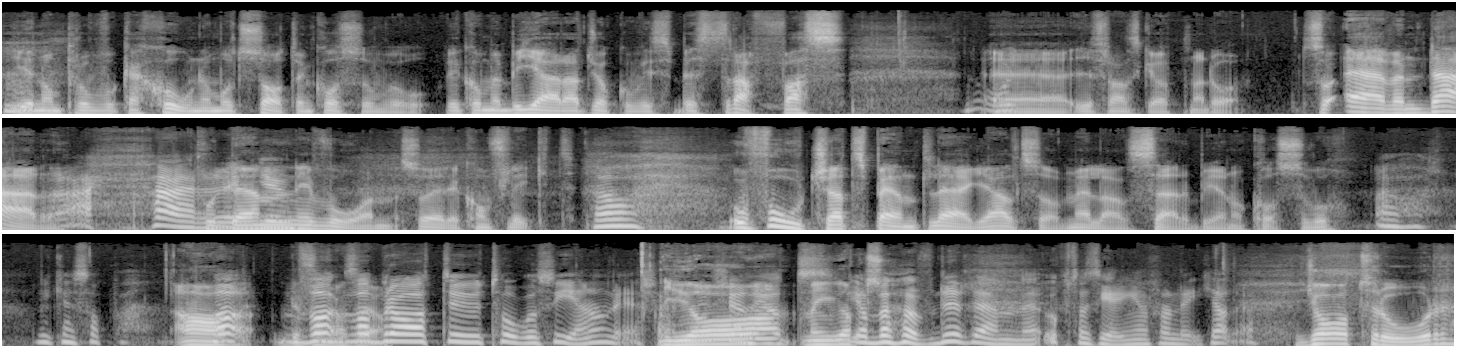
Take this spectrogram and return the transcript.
genom provokationer mot staten Kosovo. Vi kommer begära att Djokovic bestraffas eh, i Franska öppna då. Så även där, på den nivån, så är det konflikt. Ja, Och fortsatt spänt läge alltså mellan Serbien och Kosovo. vilken soppa. Ja, Va, va, vad säga. bra att du tog oss igenom det. Så Ja, jag, att men jag- jag behövde den uppdateringen från dig, Kalle. Jag tror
